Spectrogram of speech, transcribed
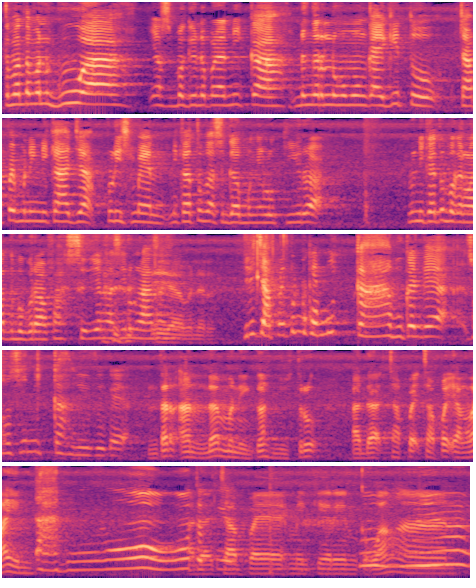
teman-teman gua yang sebagian udah pada nikah denger lu ngomong kayak gitu capek mending nikah aja. Please man nikah tuh nggak segampang yang lu kira. Lu nikah tuh bakal ngeliat beberapa fase ya nggak sih lu ngerasa? Iya bener. Jadi capek tuh bukan nikah bukan kayak solusinya nikah gitu kayak. Ntar anda menikah justru ada capek-capek yang lain. Aduh ada capek mikirin keuangan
